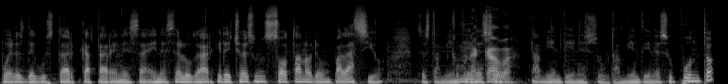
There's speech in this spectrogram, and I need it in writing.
puedes degustar, catar en, esa, en ese lugar, que de hecho es un sótano de un palacio. Entonces también, tiene, Su, también, tiene, su, también tiene su punto.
